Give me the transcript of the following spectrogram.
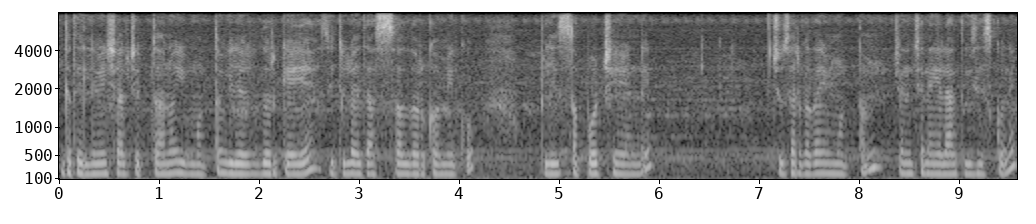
ఇంకా తెలియని విషయాలు చెప్తాను. ఇవి మొత్తం విలేజ్లో దొరికాయే. సిటీలో అయితే అస్సలు దొరకవు మీకు. ప్లీజ్ సపోర్ట్ చేయండి. చూసారు కదా ఇవి మొత్తం చిన్న చిన్న ఇలా తీసేసుకొని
